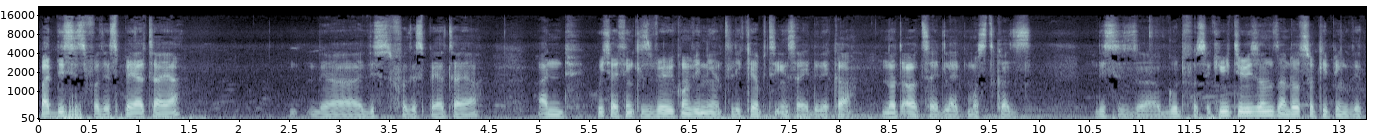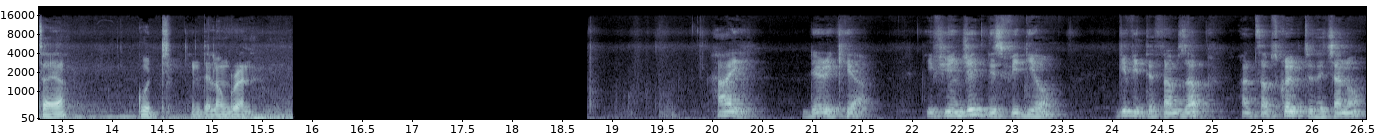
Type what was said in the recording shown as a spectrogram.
But this is for the spare tire. This is for the spare tire and which I think is very conveniently kept inside the car not outside like most cars. This is uh, good for security reasons and also keeping the tire good in the long run Hi, Derek here. If you enjoyed this video, give it a thumbs up and subscribe to the channel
